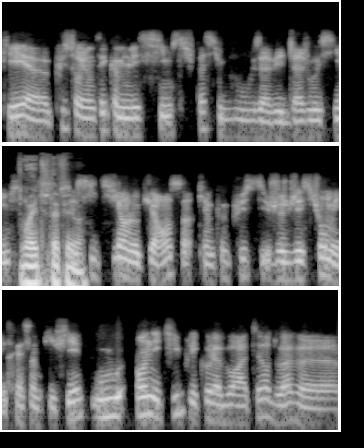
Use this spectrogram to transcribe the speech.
qui est euh, plus orienté comme les Sims. Je sais pas si vous avez déjà joué aux Sims. Oui, tout à fait. Ouais. City, en l'occurrence, qui est un peu plus jeu de gestion, mais très simplifié, où en équipe, les collaborateurs doivent, euh,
